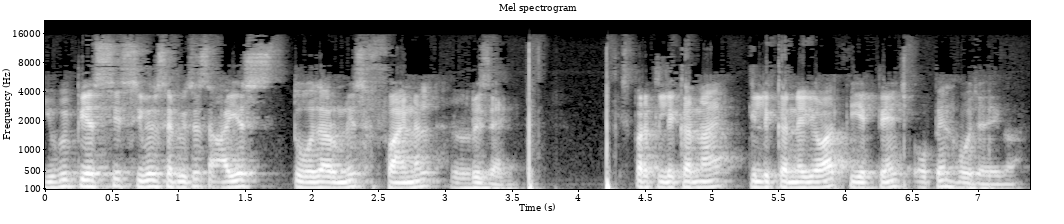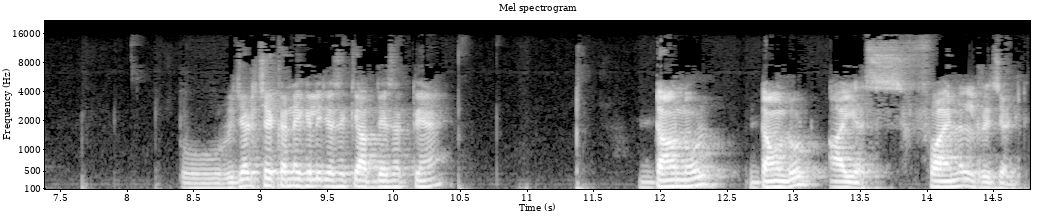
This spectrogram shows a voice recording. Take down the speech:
UPPSC civil services I S final result इस पर क्लिक करना है। क्लिक करने के बाद ये पेज ओपन हो जाएगा। तो रिज़ल्ट चेक करने के लिए जैसे कि आप देख सकते हैं download download I S final result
